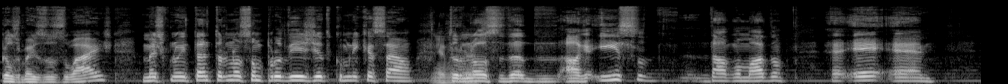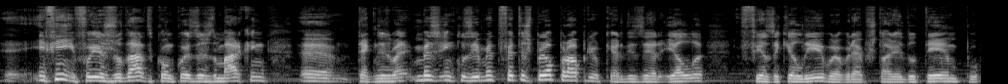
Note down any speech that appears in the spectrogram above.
pelos meios usuais, mas que no entanto tornou-se um prodígio de comunicação. É tornou-se de, de, de, e isso, de algum modo, é, é enfim, foi ajudado com coisas de marketing uh, técnicas, mas inclusive feitas por ele próprio, quer dizer, ele fez aquele livro, A Breve História do Tempo,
